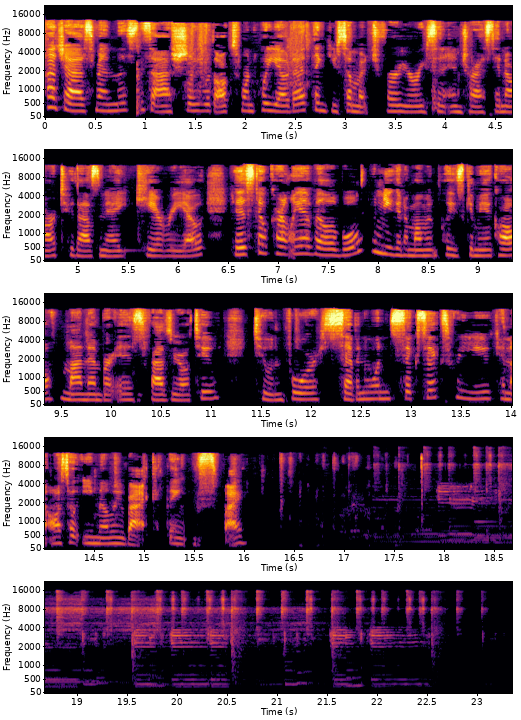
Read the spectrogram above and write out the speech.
Hi, Jasmine. This is Ashley with Oxmoor Toyota. Thank you so much for your recent interest in our 2008 Kia Rio. It is still currently available. When you get a moment, please give me a call. My number is 502-214-7166, where you can also email me back. Thanks. Bye.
